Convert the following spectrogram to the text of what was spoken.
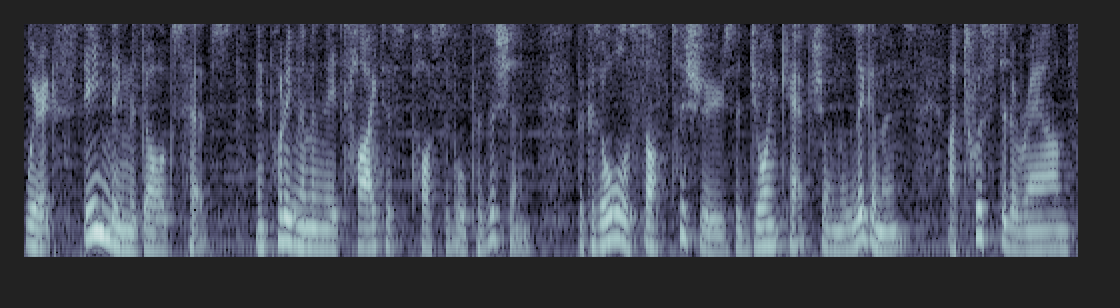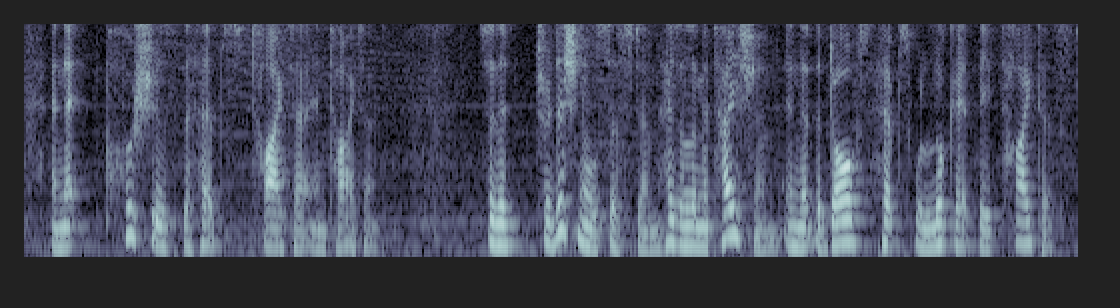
we're extending the dog's hips and putting them in their tightest possible position because all the soft tissues, the joint capsule and the ligaments are twisted around and that pushes the hips tighter and tighter. So the traditional system has a limitation in that the dog's hips will look at their tightest.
